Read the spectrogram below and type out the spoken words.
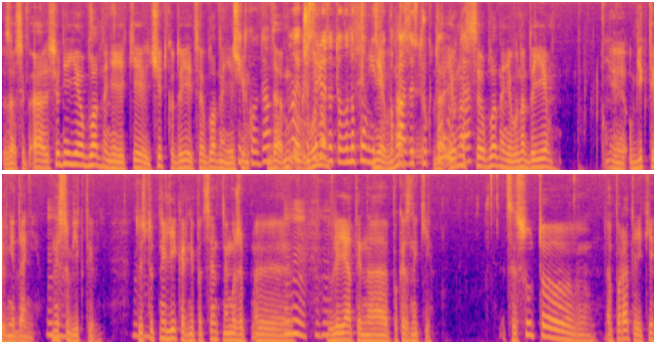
засіб. А сьогодні є обладнання, яке чітко дає це обладнання, яким Чітко, так? Да, ну, якщо воно- серйозно, то воно повністю Ні, в нас- показує структуру. Да, і у нас так? це обладнання воно дає е, об'єктивні дані, не суб'єктивні. Тобто тут ні лікар, ні пацієнт не може е, впливати на показники. Це суто апарати, які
